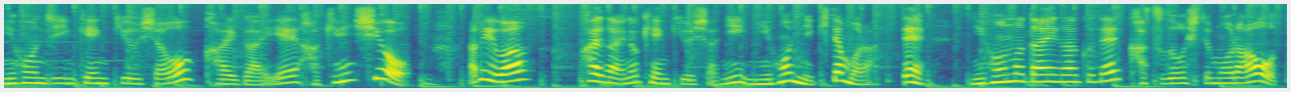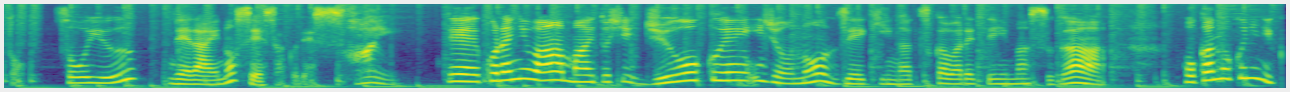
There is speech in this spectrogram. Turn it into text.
日本人研究者を海外へ派遣しよう、あるいは海外の研究者に日本に来てもらって日本の大学で活動してもらおうとそういう狙いの政策です。はいでこれには毎年10億円以上の税金が使われていますが他の国に比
